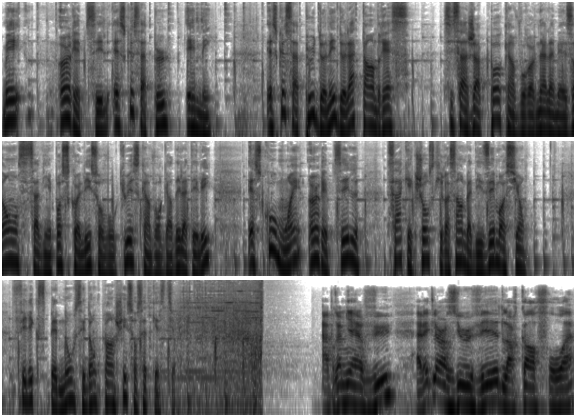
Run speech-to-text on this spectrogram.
Mais un reptile, est-ce que ça peut aimer? Est-ce que ça peut donner de la tendresse? Si ça jappe pas quand vous revenez à la maison, si ça vient pas se coller sur vos cuisses quand vous regardez la télé, est-ce qu'au moins un reptile, ça a quelque chose qui ressemble à des émotions? Félix Pedneau s'est donc penché sur cette question. À première vue, avec leurs yeux vides, leur corps froid,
